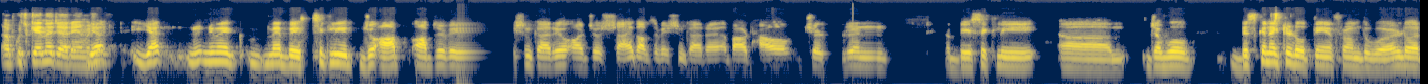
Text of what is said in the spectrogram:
آپ کچھ کہنا چاہ رہے ہیں میں بیسکلی جو آپ آبزرویشن کر رہے ہو اور جو شاید آبزرویشن کر رہے ہیں اباؤٹ ہاؤ چلڈرن بیسکلی um, جب وہ ڈسکنیکٹڈ ہوتے ہیں فرام دا ورلڈ اور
